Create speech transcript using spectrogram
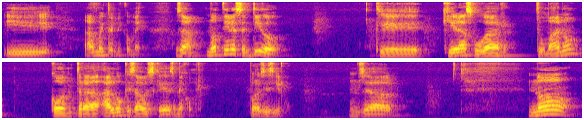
y... Ah, muy técnico, me. O sea, no tiene sentido que quieras jugar tu mano contra algo que sabes que es mejor, por así decirlo. O sea, no,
